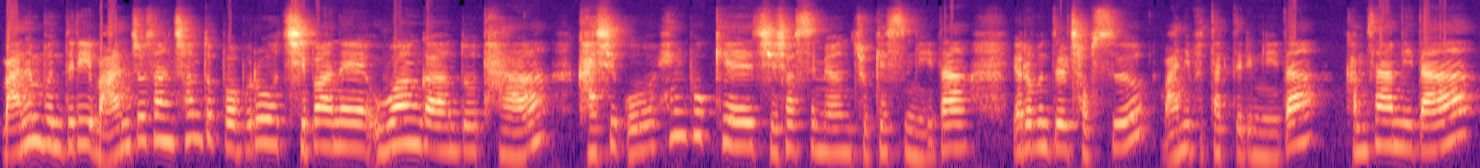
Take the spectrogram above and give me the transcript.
많은 분들이 만조상 천도법으로 집안의 우환가운도 다 가시고 행복해지셨으면 좋겠습니다. 여러분들 접수 많이 부탁드립니다. 감사합니다.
